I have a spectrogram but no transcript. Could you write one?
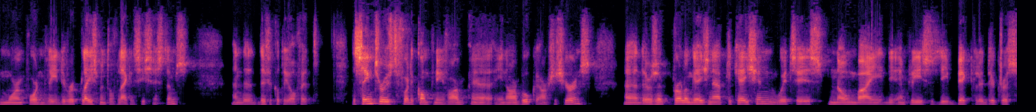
more importantly, the replacement of legacy systems and the difficulty of it. The same true is for the company our, uh, in our book, Archisurance. Uh, there's a prolongation application, which is known by the employees as the Big Ludicrous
